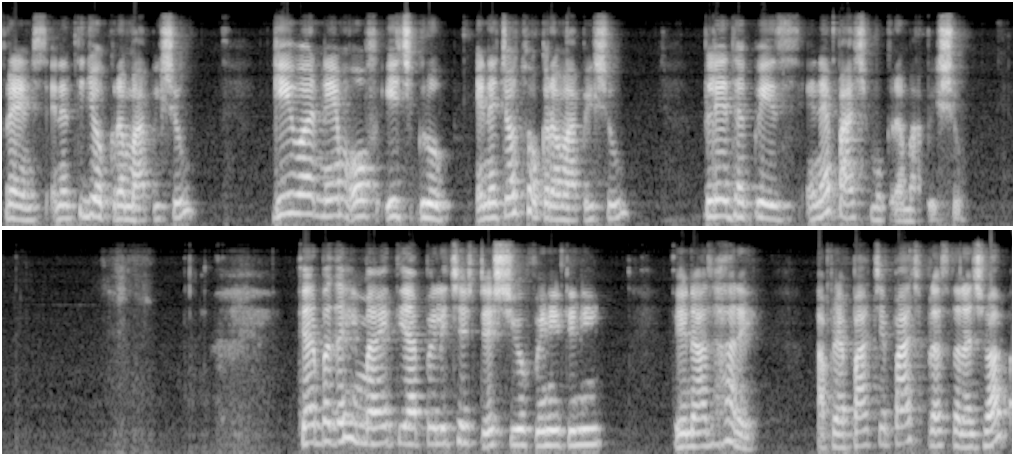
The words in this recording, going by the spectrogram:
friends એને ત્રીજો ક્રમ આપીશું. Give a name of each group એને ચોથો ક્રમ આપીશું. પ્લે ધ ક્વિઝ એને પાંચમો ક્રમ આપીશું. ત્યારબાદ અહીં માહિતી આપેલી છે સ્ટેચ્યુ ઓફ યુનિટીની. તેના આધારે આપણે પાંચે પાંચ પ્રશ્નના જવાબ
